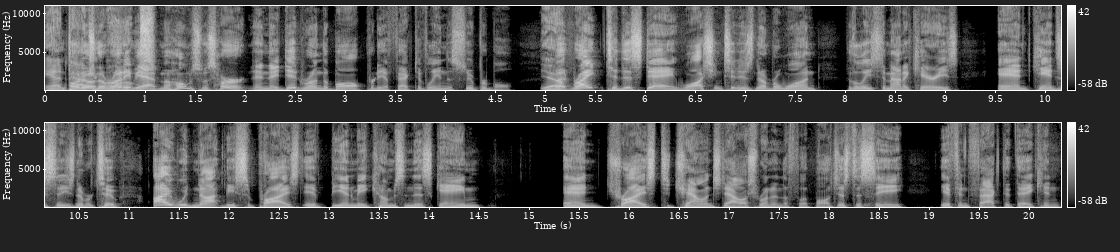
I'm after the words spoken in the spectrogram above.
and oh no, Patrick the running Mahomes. yeah, Mahomes was hurt, and they did run the ball pretty effectively in the Super Bowl. Yeah. But right to this day, Washington is number one for the least amount of carries, and Kansas City is number two. I would not be surprised if Bieniemy comes in this game and tries to challenge Dallas running the football just to see if, in fact, that they can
